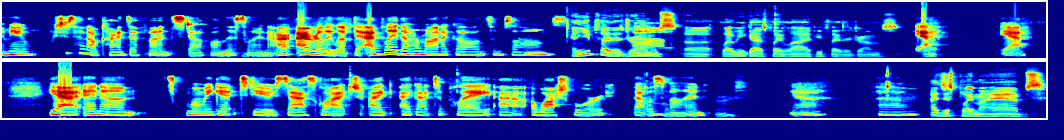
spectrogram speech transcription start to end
I mean, we just had all kinds of fun stuff on this one. I, I really loved it. I played the harmonica on some songs. And you play the drums, uh, like when you guys play live, you play the drums. Yeah. Yeah. Yeah. And um, when we get to Sasquatch, I, I got to play uh, a washboard. That was Oh. fun. Nice. Yeah. Um, I just play my abs.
